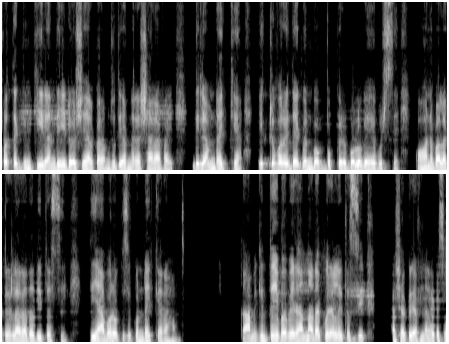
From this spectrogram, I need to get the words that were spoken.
প্রত্যেকদিন কি রান্ধে এটাও শেয়ার করাম। যদি আপনারা সারা পাই দিলাম ডাইকিয়া একটু পরে দেখবেন বক বক করে বলো গায়ে পড়ছে। ওখানে বালা করে লারাদা দিতেছি। দিয়ে আবারও কিছুক্ষণ ডাইকা রাখাম তা আমি কিন্তু এইভাবে রান্নাটা করে লাইতেছি। আশা করি আপনার কাছে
